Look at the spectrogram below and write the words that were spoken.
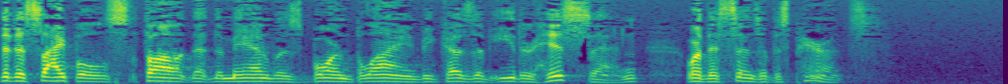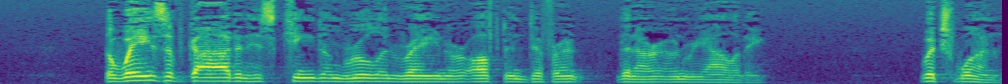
The disciples thought that the man was born blind because of either his sin or the sins of his parents. The ways of God and his kingdom rule and reign are often different than our own reality. Which one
